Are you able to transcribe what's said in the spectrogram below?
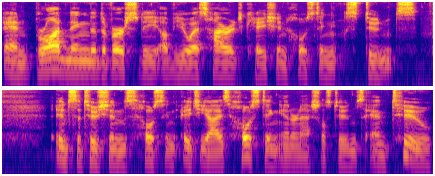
and broadening the diversity of U.S. higher education hosting students. Institutions hosting HEIs hosting international students, and two,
